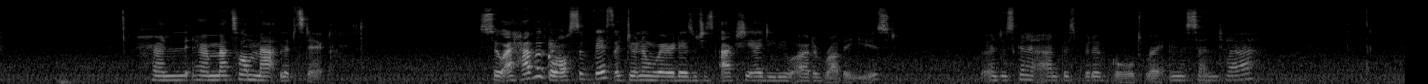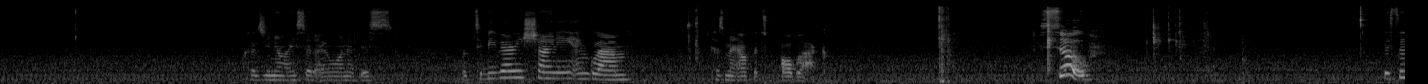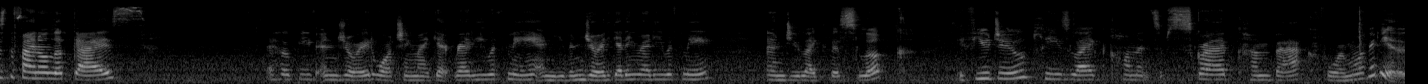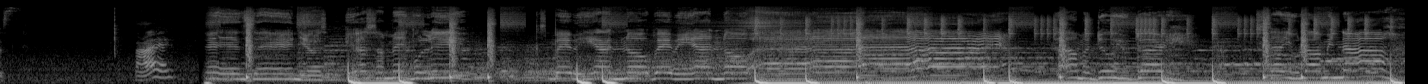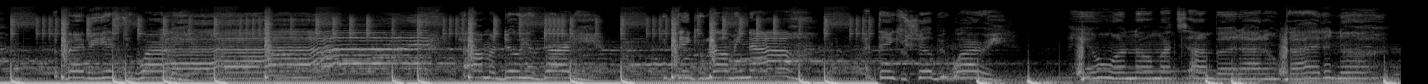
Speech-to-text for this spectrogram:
her, her Metal Matte Lipstick. So I have a gloss of this, I don't know where it is, which is actually ideally what I'd have rather used. But I'm just going to add this bit of gold right in the center. Because, you know, I said I wanted this look to be very shiny and glam because my outfit's all black. So, this is the final look, guys. I hope you've enjoyed watching my get ready with me and you've enjoyed getting ready with me and you like this look. If you do, please like, comment, subscribe, come back for more videos. Bye. Yes, should be worried. You want all my time, but I don't got enough.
